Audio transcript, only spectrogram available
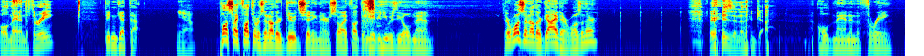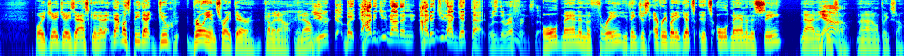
Old Man and the Three. Didn't get that. Yeah. Plus, I thought there was another dude sitting there, so I thought that maybe he was the old man. There was another guy there, wasn't there? There is another guy. Old man in the three. Boy, JJ's asking. That that must be that Duke brilliance right there coming out. You know, You, but how did you not? How did you not get that? Was the reference though? old man in the three. You think just everybody gets it's old man in the sea? No, I didn't think so. No, I don't think so.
